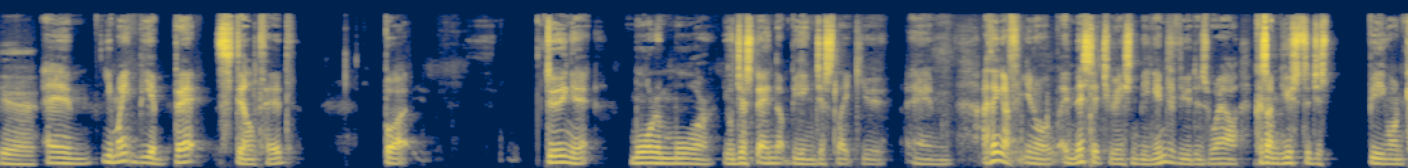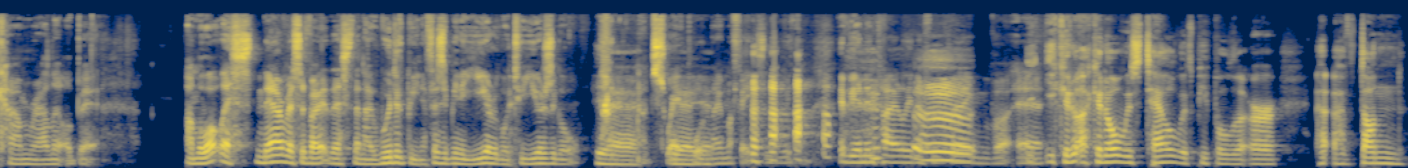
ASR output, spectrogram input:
Yeah. Um, you might be a bit stilted, but doing it more and more, you'll just end up being just like you. Um, I think I've, you know, in this situation, being interviewed as well, because I'm used to just being on camera a little bit. I'm a lot less nervous about this than I would have been if this had been a year ago, two years ago. Yeah. I'd sweat yeah, pouring yeah. down my face and everything. It'd be an entirely different thing. But uh, you can I can always tell with people that are have done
